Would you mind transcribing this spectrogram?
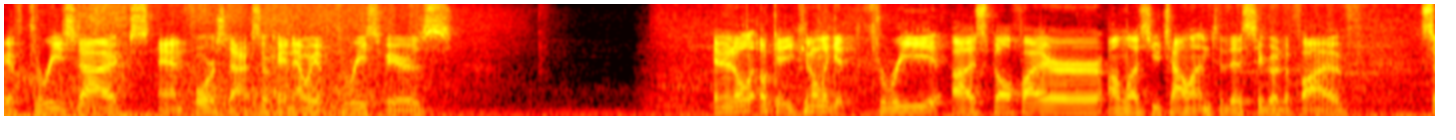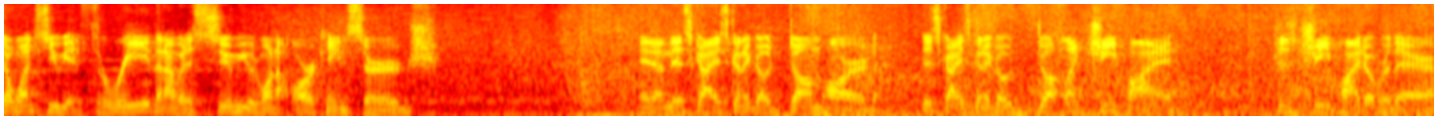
We have three stacks and four stacks. Okay, now we have three spheres. And it only okay, you can only get three uh, Spellfire unless you talent into this to go to five. So once you get three, then I would assume you would want to Arcane Surge. And then this guy's gonna go dumb hard. This guy's gonna go like G-Pie. Just G-Pied over there.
